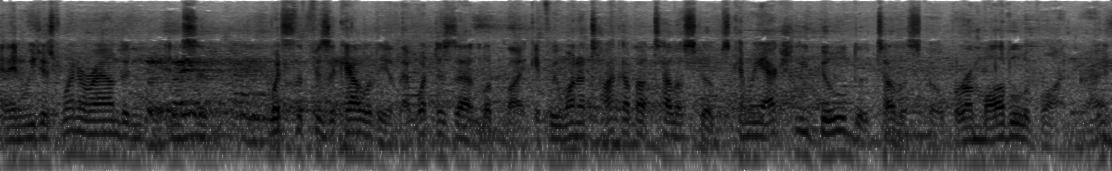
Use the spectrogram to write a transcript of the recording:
And then we just went around and, and said, what's the physicality of that? What does that look like? If we want to talk about telescopes, can we actually build a telescope or a model of one, right?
